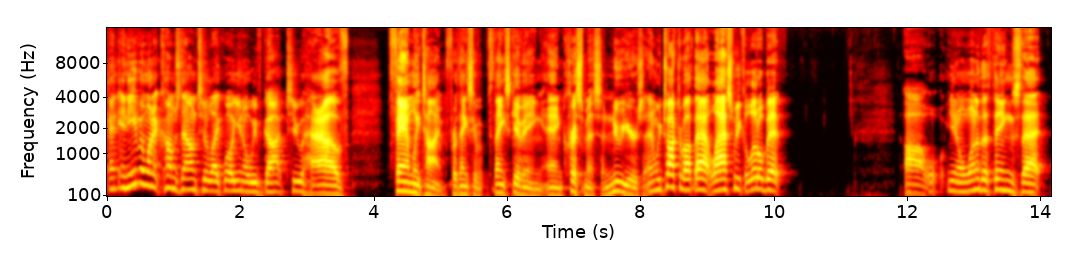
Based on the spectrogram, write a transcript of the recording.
And and even when it comes down to like, well, you know, we've got to have family time for Thanksgiving, Thanksgiving and Christmas and New Year's, and we talked about that last week a little bit. Uh, you know, one of the things that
